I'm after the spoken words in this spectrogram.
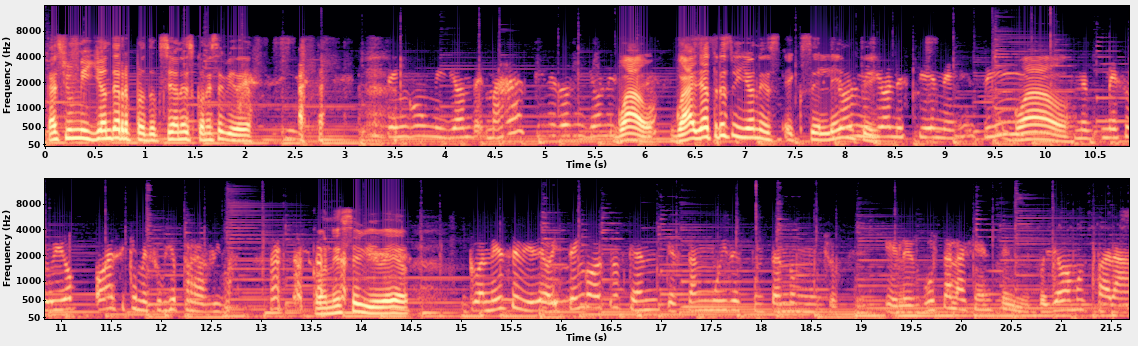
casi un millón de reproducciones con ese video. Un millón de más, tiene dos millones. Wow, wow, ya tres millones, excelente. Dos millones tiene, sí. Wow. Me, me subió, ahora sí que me subió para arriba. Con ese video con ese video y tengo otros que, han, que están muy despuntando mucho, que les gusta a la gente y pues ya vamos para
